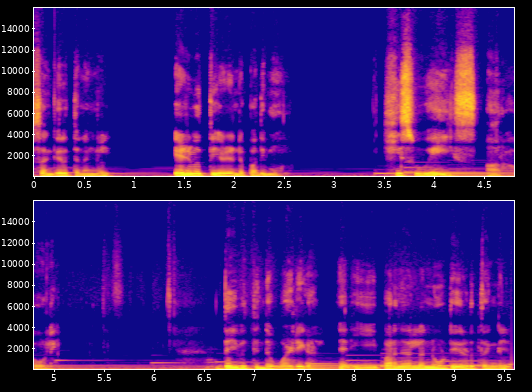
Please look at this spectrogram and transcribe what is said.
സങ്കീർത്തനങ്ങൾ എഴുപത്തിയേഴിന്റെ പതിമൂന്ന്. ഹിസ് വേയ്സ് ആർ ഹോളി ദൈവത്തിന്റെ വഴികൾ. ഞാൻ ഈ പറഞ്ഞതെല്ലാം നോട്ട് ചെയ്തെടുത്തെങ്കിൽ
